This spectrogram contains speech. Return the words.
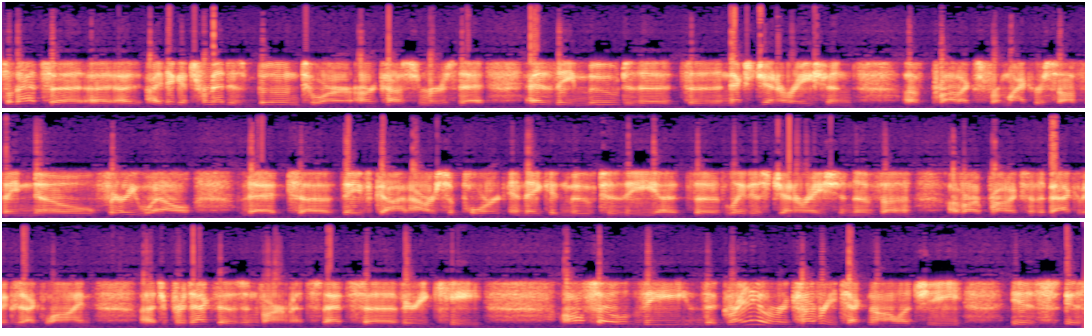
So that's I think a tremendous boon to our, our customers that as they move to the to the next generation of products from Microsoft, they know very well that uh, they've got our support and they can move to the uh, the latest generation of uh, of our products in the backup exec line uh, to protect those environments. That's uh, very key. Also, the the granular recovery technology is is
